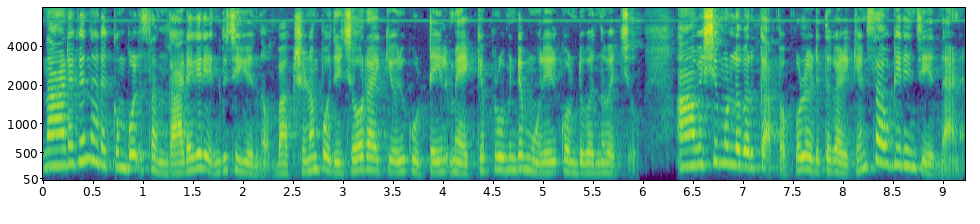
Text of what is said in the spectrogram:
നാടകം നടക്കുമ്പോൾ സംഘാടകർ എന്തു ചെയ്യുന്നു? ഭക്ഷണം പൊതിച്ചോറാക്കി ഒരു കുട്ടയിൽ മേക്കപ്പ് റൂമിന്റെ മൂലയിൽ കൊണ്ടുവന്നു വെച്ചു. ആവശ്യമുള്ളവർക്ക് അപ്പപ്പോൾ എടുത്ത് കഴിക്കാൻ സൗകര്യം ചെയ്യുന്നതാണ്.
